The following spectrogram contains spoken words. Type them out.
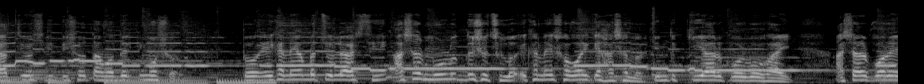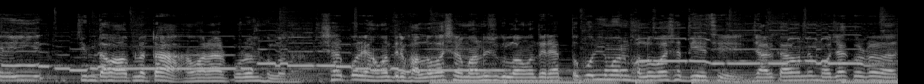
জাতীয় স্মৃতিসৌধ, আমাদের ইমোশন। তো এখানে আমরা চলে আসছি। আসার মূল উদ্দেশ্য ছিল এখানে সবাইকে হাসানোর, কিন্তু কি আর করব ভাই? আসার পরে এই চিন্তা ভাবনাটা আমার আর পূরণ হলো না। আসার পরে আমাদের ভালোবাসার মানুষগুলো আমাদের এত পরিমাণ ভালোবাসা দিয়েছে, যার কারণে মজা করার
